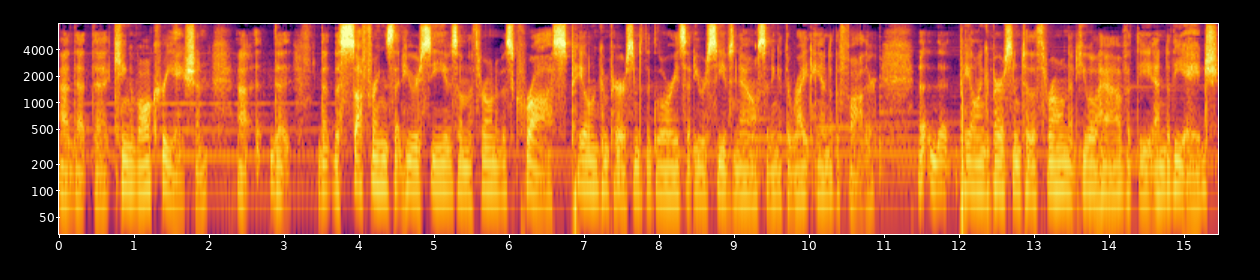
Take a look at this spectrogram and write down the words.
uh, that the King of all creation, uh, that the, the sufferings that he receives on the throne of his cross pale in comparison to the glories that he receives now sitting at the right hand of the Father, the, the pale in comparison to the throne that he will have at the end of the age,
